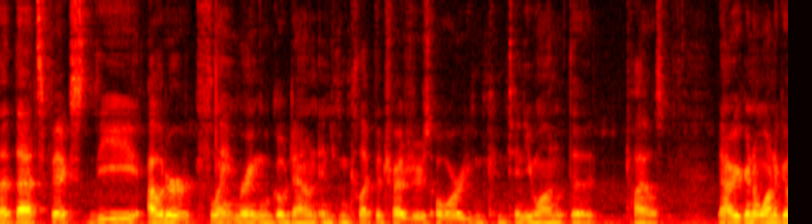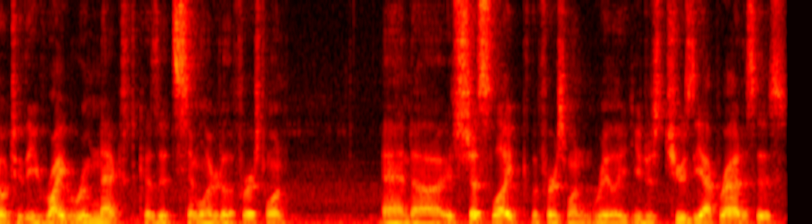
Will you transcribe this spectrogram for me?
that that's fixed, the outer flame ring will go down and you can collect the treasures or you can continue on with the tiles. Now you're going to want to go to the right room next because it's similar to the first one. And uh, it's just like the first one, really. You just choose the apparatuses,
